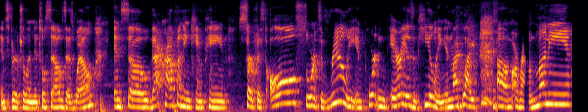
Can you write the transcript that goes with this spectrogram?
and spiritual and mental selves as well. And so that crowdfunding campaign surfaced all sorts of really important areas of healing in my life um, around money,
